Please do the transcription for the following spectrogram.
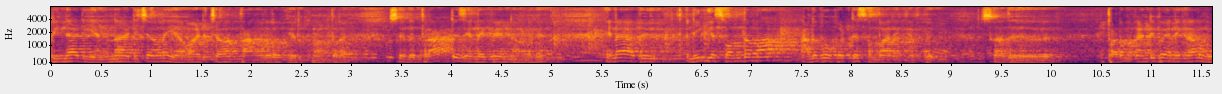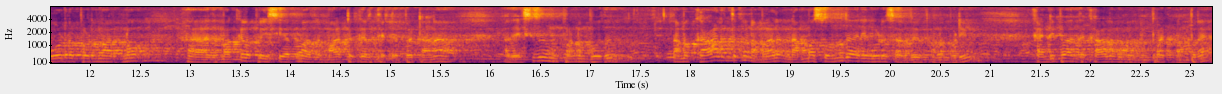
பின்னாடி என்ன அடித்தாலும் எவன் அடித்தாலும் தாங்குற அளவுக்கு இருக்கணுன்றேன் ஸோ இந்த ப்ராக்டிஸ் என்றைக்குமே நானுங்க ஏன்னா அது நீங்கள் சொந்தமாக அனுபவப்பட்டு சம்பாதிக்கிறது. ஸோ அது படம் கண்டிப்பாக என்றைக்குனாலும் ஓடுற படமாக இருக்கணும். அது மக்களை போய் சேரணும் அதில் மாற்றுக்கிறது இல்லை. பட் ஆனால் அதை எக்ஸ்பிரிமெண்ட் பண்ணும்போது நம்ம காலத்துக்கும் நம்மளால் நம்ம சொந்த அறிவோடு சர்வே பண்ண முடியும். கண்டிப்பாக அந்த காலம் உங்களுக்கு நிப்பாட்டு நம்புகிறேன்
